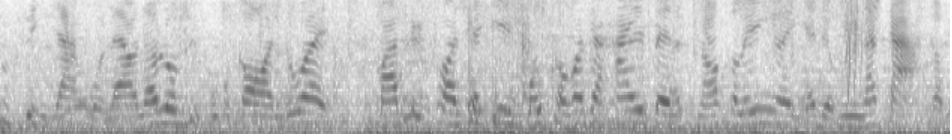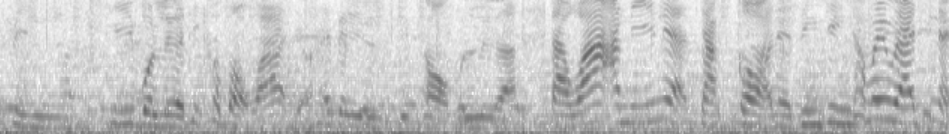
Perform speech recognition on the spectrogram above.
ทุกสิ่งอย่างหมดแล้วแล้วรวมถึงอุปกรณ์ด้วย มาถึงพอเช็คอินปุ๊บเขาก็จะให้เป็น snorkeling อะไรเงี้ยเดี๋ยวมีหน้ากากกับฟินที่บนเรือที่เขาบอกว่าเดี๋ยวให้ไปติดต่อบนเรือ แต่ว่าอันนี้เนี่ยจากเกาะเนี่ยจริง ๆ ถ้าไม่แวะที่ไหน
